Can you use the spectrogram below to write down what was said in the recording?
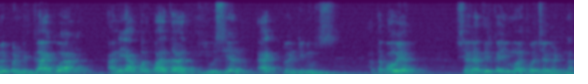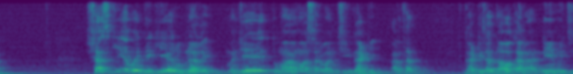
मी पंडित गायकवाड आणि आपण पाहतात U C N act twenty news आता पाहूया शहरातील काही महत्त्वाच्या घटना. शासकीय वैद्यकीय रुग्णालय म्हणजे तुम्हा आम्हा सर्वांची घाटी अर्थात घाटीचा दवाखाना नेहमीच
